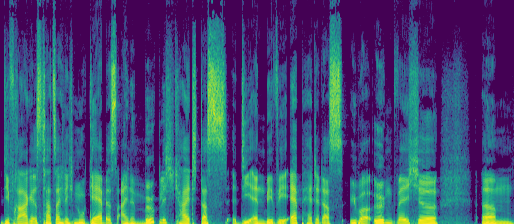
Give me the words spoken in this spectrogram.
Die Frage ist tatsächlich nur, gäbe es eine Möglichkeit, dass die NBW-App hätte das über irgendwelche ähm,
